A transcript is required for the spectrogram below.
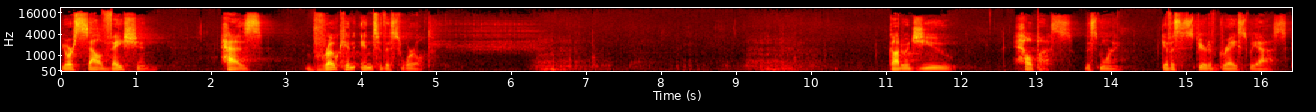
your salvation has broken into this world. God, would you help us this morning? Give us a spirit of grace, we ask,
